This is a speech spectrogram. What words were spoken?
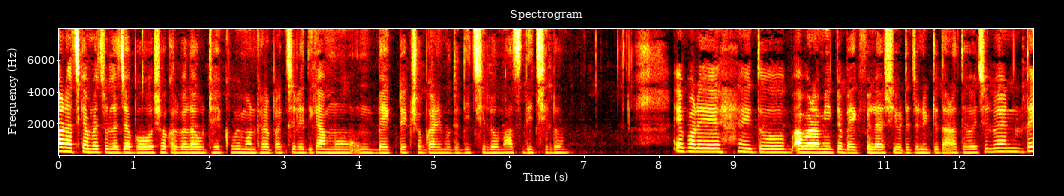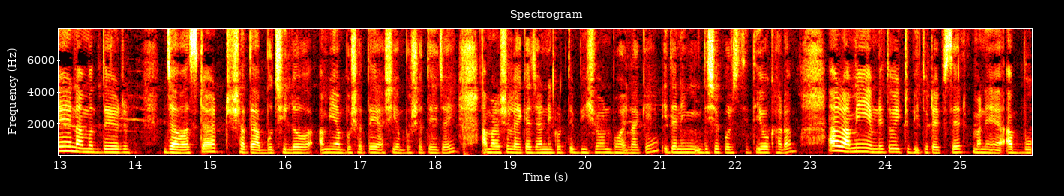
আর আজকে আমরা চলে যাব সকালবেলা উঠে। খুবই মন খারাপ লাগছিল। এদিকে আম্মু ব্যাগ ট্যাগ সব গাড়ির মধ্যে দিচ্ছিল, মাছ দিচ্ছিল। এরপরে এই তো আবার আমি একটা ব্যাগ ফেলে আসি, ওটার জন্য একটু দাঁড়াতে হয়েছিল। অ্যান্ড দেন আমাদের যাওয়া স্টার্ট সাথে আব্বু ছিল। আমি আব্বুর সাথে, আসি আব্বুর সাথে যাই। আমার আসলে একা জার্নি করতে ভীষণ ভয় লাগে। ইদানিং দেশের পরিস্থিতিও খারাপ। আর আমি এমনিতেও একটু ভীতু টাইপসের মানে আব্বু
